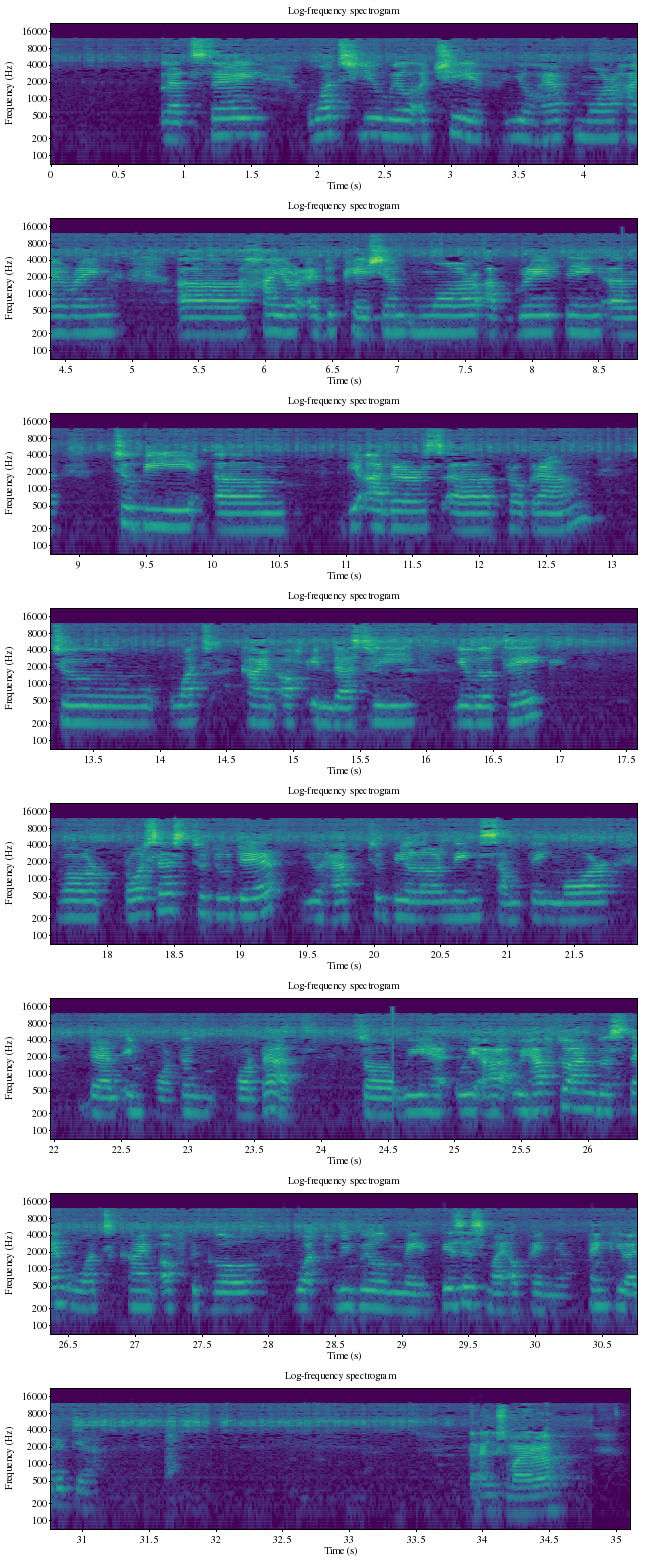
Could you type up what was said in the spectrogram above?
Let's say what you will achieve. You have more high rank, uh, higher education, more upgrading uh, to be um, the others uh, program to what kind of industry you will take. For process to do that, you have to be learning something more than important for that. So we ha- we are, we have to understand what kind of the goal what we will make. This is my opinion. Thank you, Aditya. Thanks, Mayra.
